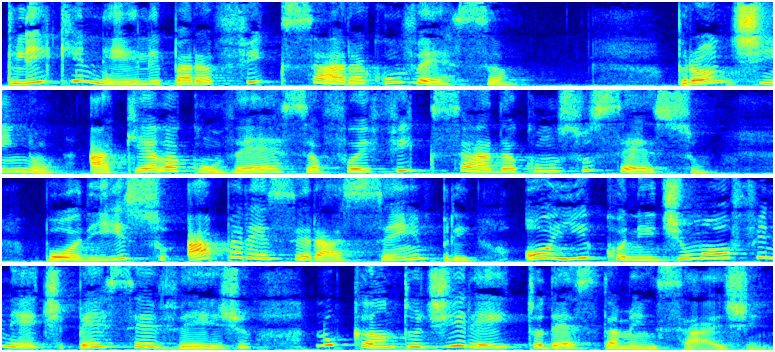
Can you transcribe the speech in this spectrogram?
Clique nele para fixar a conversa. Prontinho, aquela conversa foi fixada com sucesso. Por isso, aparecerá sempre o ícone de um alfinete percevejo no canto direito desta mensagem.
